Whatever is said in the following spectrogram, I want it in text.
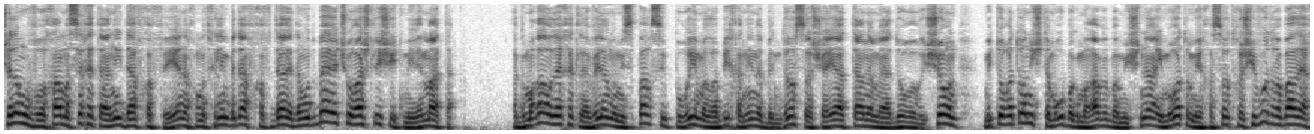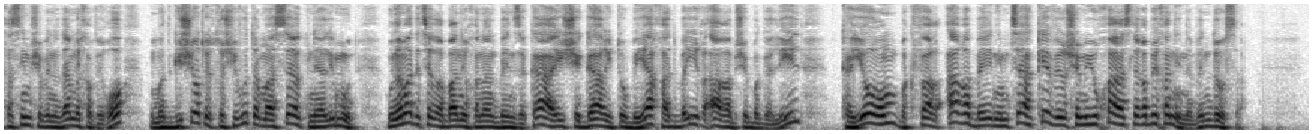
שלום וברכה, מסכת תעני דף כ"ה, אנחנו מתחילים בדף כ"ד עמוד ב', שורה שלישית מלמטה. הגמרא הולכת להביא לנו מספר סיפורים על רבי חנינא בן דוסה שהיה תנא מהדור הראשון, מתורתו נשתמרו בגמרא ובמשנה אמרות המייחסות חשיבות רבה ליחסים שבין אדם לחברו, ומדגישות את חשיבות המעשה על פני הלימוד. הוא למד אצל רבן יוחנן בן זכאי, שגר איתו ביחד בעיר ערב שבגליל, כיום בכפר ערבה נמצא הקבר שמיוחס לרבי חנינא בן דוסה.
